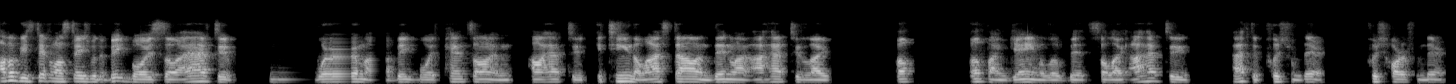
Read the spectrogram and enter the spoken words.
I'm gonna be stepping on stage with the big boys, so I have to wear my big boys pants on, and I have to continue the lifestyle, and then like I have to like up up my game a little bit. So like I have to I have to push from there, push harder from there.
